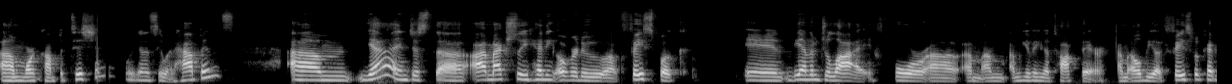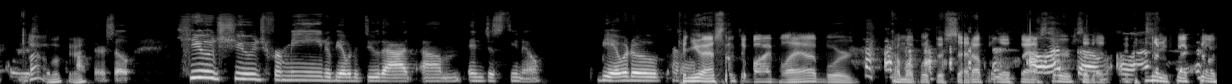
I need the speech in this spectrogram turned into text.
um, more competition. We're going to see what happens. Um, yeah, and just uh, I'm actually heading over to uh, Facebook in the end of July for uh, I'm, I'm I'm giving a talk there. Um, I'll be at Facebook headquarters Oh, okay. there. So huge, huge for me to be able to do that um, and just you know be able to. Can you ask them to buy Blab or come up with the setup a little faster so that it doesn't affect our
